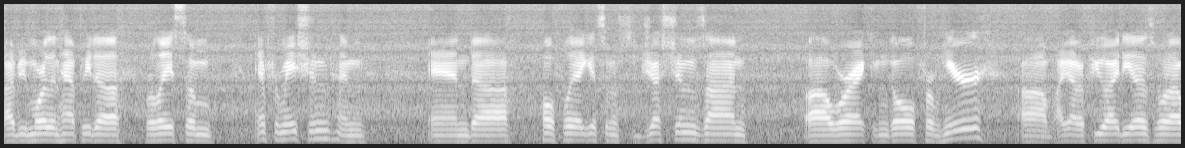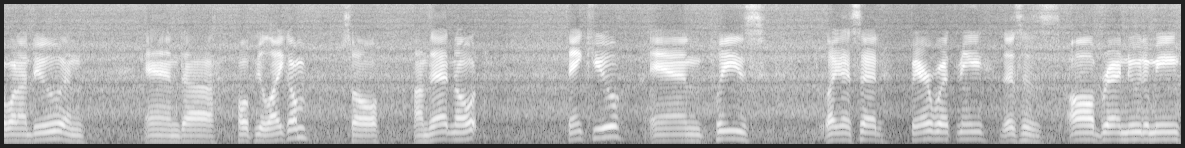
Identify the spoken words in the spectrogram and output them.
I'd be more than happy to relay some information and and uh, hopefully I get some suggestions on uh, where I can go from here. Um, I got a few ideas what I want to do and and uh, hope you like them so on that note thank you. And please like I said bear with me. This is all brand new to me.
